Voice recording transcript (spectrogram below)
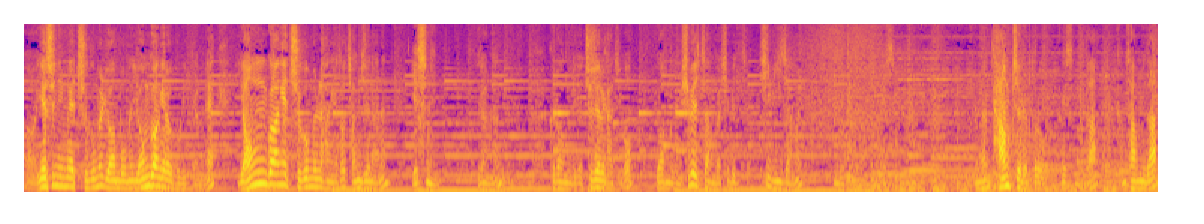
어, 예수님의 죽음을 요한복음은 영광이라고 보기 때문에 영광의 죽음을 향해서 전진하는 예수님이라는 그런 우리가 주제를 가지고 요한복음 11장과 11장, 12장을 공부하도록 하겠습니다. 그러면 다음 주에 뵙도록 하겠습니다. 감사합니다.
